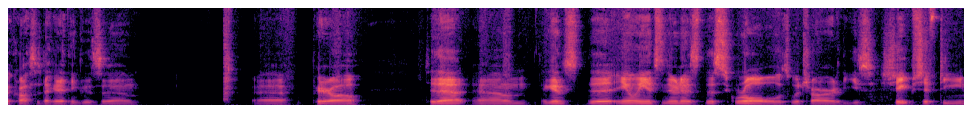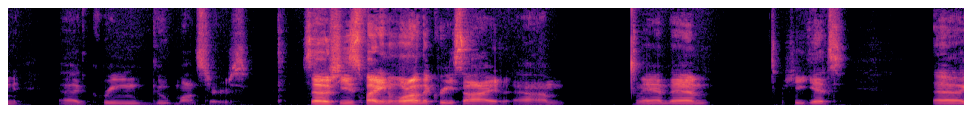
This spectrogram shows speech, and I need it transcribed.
across the decade, I think, is um, uh, parallel to that um, against the aliens known as the Skrulls, which are these shape shifting uh, green goop monsters. So she's fighting war on the Kree side, um, and then she gets uh,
